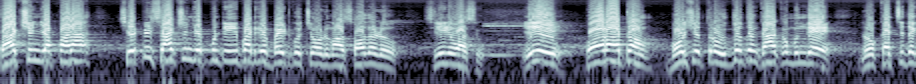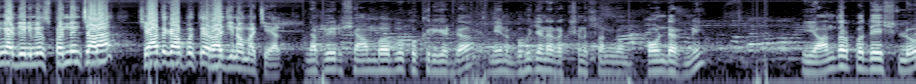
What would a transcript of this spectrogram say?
సాక్ష్యం చెప్పాలా? చెప్పి సాక్ష్యం చెప్పుంటే ఈ పాటికే బయటకు వచ్చేవాడు మా సోదరుడు శ్రీనివాసు. ఈ పోరాటం భవిష్యత్తులో ఉధృతం కాకముందే నువ్వు ఖచ్చితంగా దీని మీద స్పందించాలా? చేత కాకపోతే రాజీనామా చేయాలి? నా పేరు శ్యాంబాబు కొక్కిరిగడ్డ. నేను బహుజన రక్షణ సంఘం ఫౌండర్ని. ఈ ఆంధ్రప్రదేశ్లో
